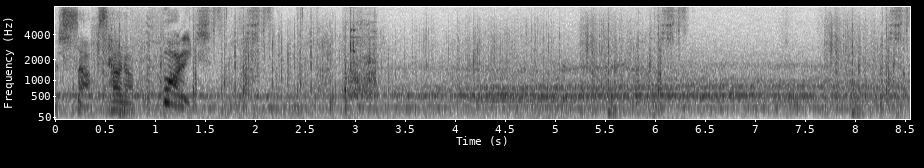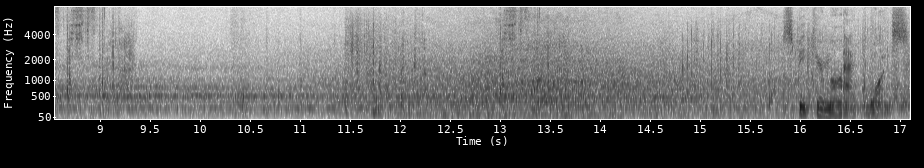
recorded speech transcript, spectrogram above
Milksops how to fight! Speak your mind at once.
